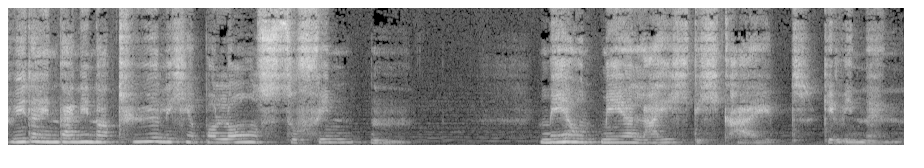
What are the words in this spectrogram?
wieder in deine natürliche Balance zu finden, mehr und mehr Leichtigkeit gewinnen.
